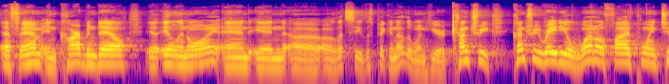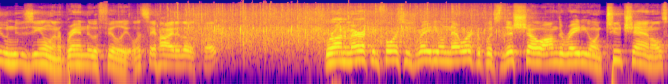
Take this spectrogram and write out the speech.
FM in Carbondale, Illinois, and in, uh, oh, let's see, let's pick another one here. Country, Country Radio 105.2 New Zealand, a brand new affiliate. Let's say hi to those folks. We're on American Forces Radio Network. It puts this show on the radio on two channels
